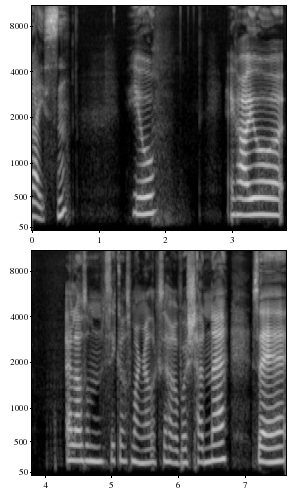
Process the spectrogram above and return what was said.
reisen? Jo, jeg har jo Eller som sikkert mange av dere som hører på, skjønner, så jeg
